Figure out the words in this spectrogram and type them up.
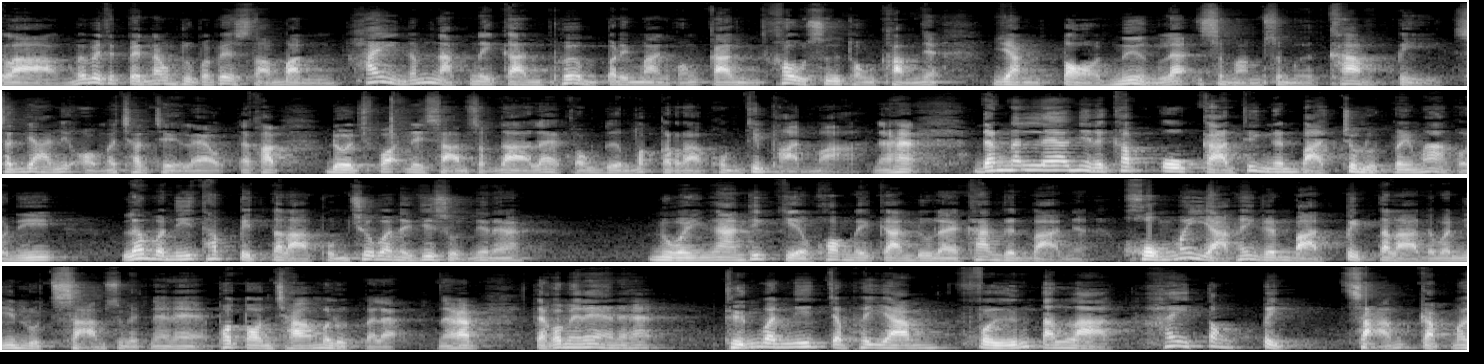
กลาง ไม่ว่าจะเป็นนักลงทุนประเภทสถาบัน ให้น้ำหนักในการเพิ่มปริมาณของการเข้าซื้อทองคำเนี่ยอย่างต่อเนื่องและสม่ำเสมอข้ามปี สัญญาณนี้ออกมาชัดเจนแล้วนะครับโดยเฉพาะใน 3 สัปดาห์แรกของเดือนมกราคมที่ผ่านมานะฮะดังนั้นแล้วเนี่ยนะครับโอกาสที่เงินบาทจะหลุดไปมากกว่านี้ แล้ววันนี้ถ้าปิดตลาดผมเชื่อว่าในที่สุดเนี่ยนะ หน่วยงานที่เกี่ยวข้องในการดูแลค่าเงินบาทเนี่ยคงไม่อยากให้เงินบาทปิดตลาดในวันนี้หลุด 31 แน่ๆ เพราะตอนเช้ามาหลุดไปแล้วนะครับแต่ก็ไม่แน่นะฮะถึงวันนี้จะพยายามฝืนตลาดให้ต้องปิด 3 กลับมา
